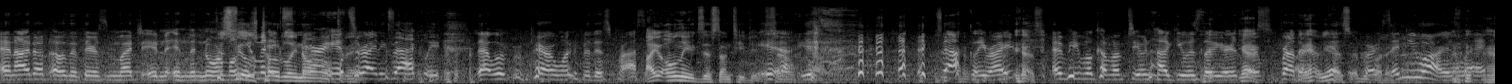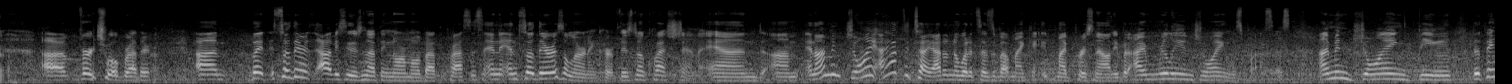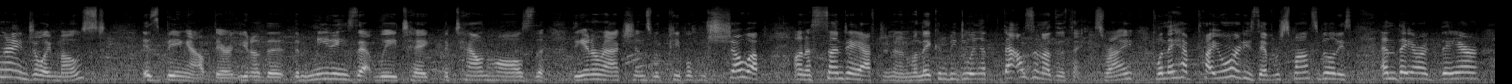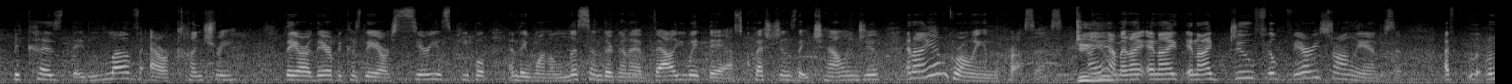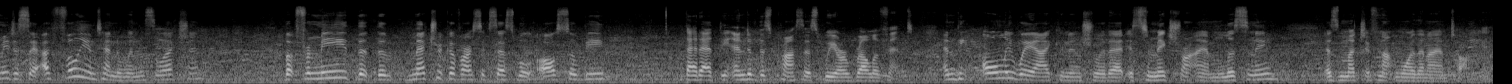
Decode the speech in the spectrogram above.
and I don't know that there's much in, in the normal this feels human totally experience, normal right, exactly, that would prepare one for this process. I only exist on TV, yeah, so. Yeah. exactly, right? yes. And people come up to you and hug you as though you're yes, their brother. Am, yes, of everybody. course. And you are, in a way. uh, virtual brother. Um, but so there's obviously there's nothing normal about the process, and, and so there is a learning curve. There's no question, and um, and I'm enjoying. I have to tell you, I don't know what it says about my my personality, but I'm really enjoying this process. I'm enjoying being the thing I enjoy most is being out there. You know, the, the meetings that we take, the town halls, the, the interactions with people who show up on a Sunday afternoon when they can be doing a thousand other things, right? When they have priorities, they have responsibilities, and they are there because they love our country. They are there because they are serious people and they want to listen. They're going to evaluate. They ask questions. They challenge you. And I am growing in the process. Do you? I am, and I and I and I do feel very strongly, Anderson, I, let me just say, I fully intend to win this election. But for me, the, the metric of our success will also be that at the end of this process, we are relevant. And the only way I can ensure that is to make sure I am listening as much, if not more, than I am talking.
